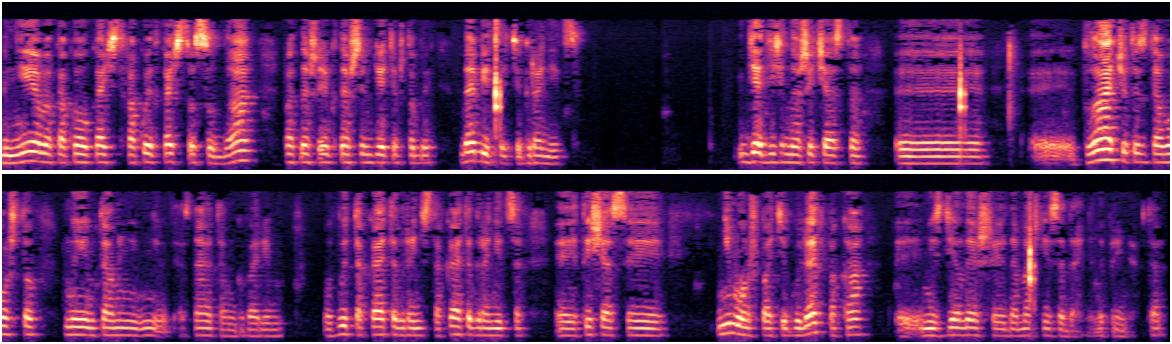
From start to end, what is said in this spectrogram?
гнева, какого качества, какое-то качество суда по отношению к нашим детям, чтобы добиться этих границ. Дети наши часто э, э, плачут из-за того, что мы им там, не, не знаю, там говорим, вот будет такая-то граница, такая-то граница, э, ты сейчас э, не можешь пойти гулять, пока э, не сделаешь э, домашнее задание, например. Да?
